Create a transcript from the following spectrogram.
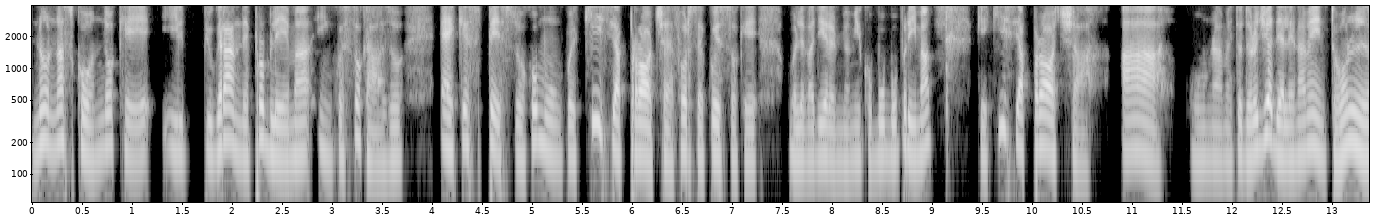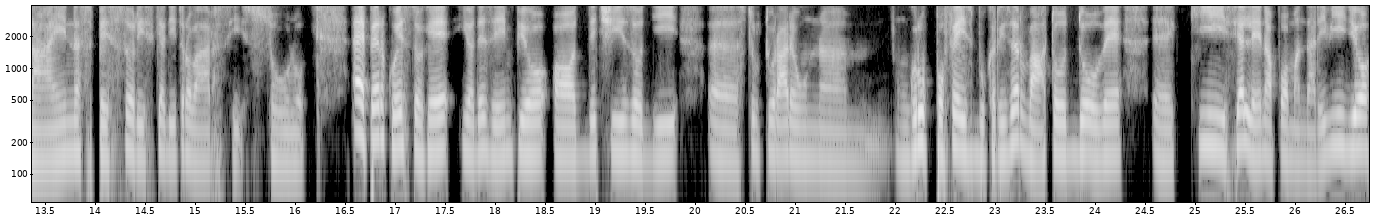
non nascondo che il più grande problema in questo caso è che spesso comunque chi si approccia, e forse è questo che voleva dire il mio amico Bubu prima, che chi si approccia a una metodologia di allenamento online spesso rischia di trovarsi solo. È per questo che io ad esempio ho deciso di, ehm, strutturare un mhmm, un gruppo Facebook riservato dove, ehm, chi si allena può mandare i video,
